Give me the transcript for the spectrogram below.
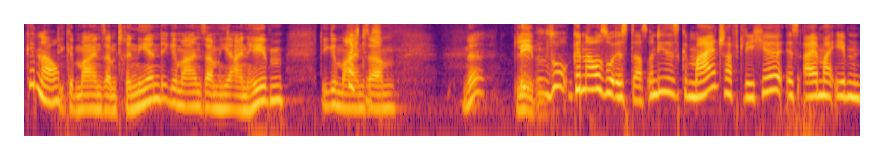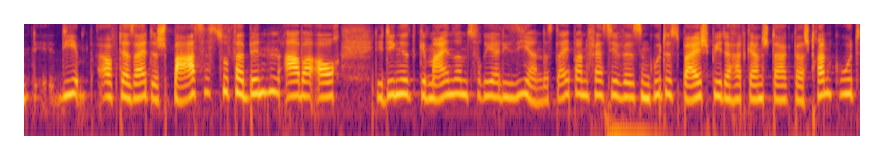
genau. die gemeinsam trainieren, die gemeinsam hier einheben, die gemeinsam ne, leben. So, genau so ist das. Und dieses Gemeinschaftliche ist einmal eben die auf der Seite des Spaßes zu verbinden, aber auch die Dinge gemeinsam zu realisieren. Das Deichbrand-Festival ist ein gutes Beispiel. Da hat ganz stark das Strandgut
